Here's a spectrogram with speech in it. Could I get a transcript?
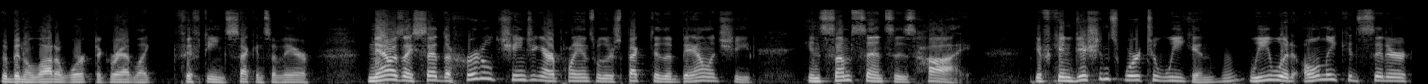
would have been a lot of work to grab like 15 seconds of air. Now, as I said, the hurdle changing our plans with respect to the balance sheet in some sense is high. If conditions were to weaken, we would only consider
